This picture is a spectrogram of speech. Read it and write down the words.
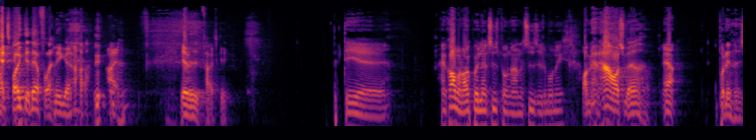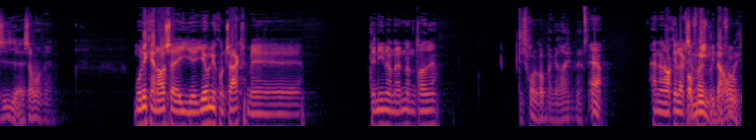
jeg tror ikke, det er derfor, han ikke er her. Nej. Jeg ved det faktisk ikke. Det, øh, han kommer nok på et eller andet tidspunkt, når han har tid til det, må ikke? Om han har også været her Ja. på den her side af sommerferien. Ikke han også er i øh, jævnlig kontakt med øh, den ene og den anden og den tredje? Det tror jeg godt, man kan regne med. Ja. Han er nok heller ikke tilfreds med det, der foregår.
